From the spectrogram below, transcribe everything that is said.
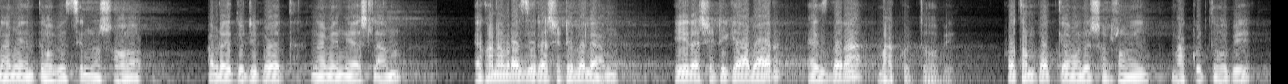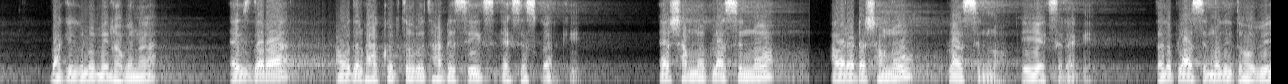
নামিয়ে আনতে হবে চিহ্ন সহ। আমরা এই দুটি পথ নামিয়ে নিয়ে আসলাম। এখন আমরা যে রাশিটি পেলাম, এই রাশিটিকে আবার এক্স দ্বারা ভাগ করতে হবে। প্রথম পদকে আমাদের সবসময় ভাগ করতে হবে। বাকিগুলো মিল হবে না। এক্স দ্বারা আমাদের ভাগ করতে হবে থার্টি সিক্স এক্স স্কোয়ারকে এর সামনে প্লাস চিহ্ন আবার এটার সামনেও প্লাস চিহ্ন, এই এক্সের আগে। তাহলে প্লাস চিহ্ন দিতে হবে,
